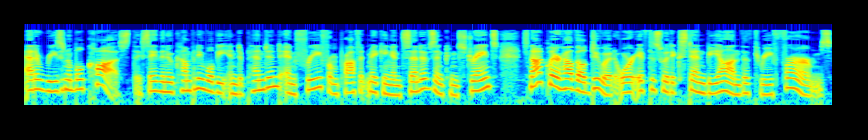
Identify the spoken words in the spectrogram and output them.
at a reasonable cost. They say the new company will be independent and free from profit making incentives and constraints. It's not clear how they'll do it or if this would extend beyond the three firms.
